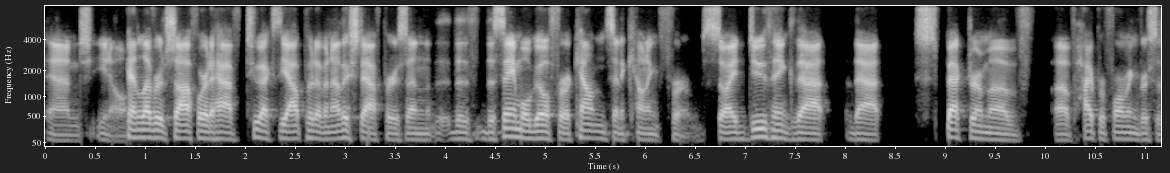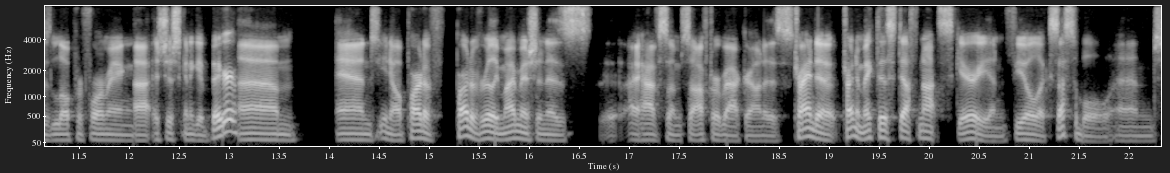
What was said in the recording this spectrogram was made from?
and you know can leverage software to have 2x the output of another staff person the the same will go for accountants and accounting firms. So i do think that that spectrum of of high performing versus low performing uh, is just going to get bigger. Um and you know part of part of really my mission is uh, i have some software background is trying to trying to make this stuff not scary and feel accessible and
